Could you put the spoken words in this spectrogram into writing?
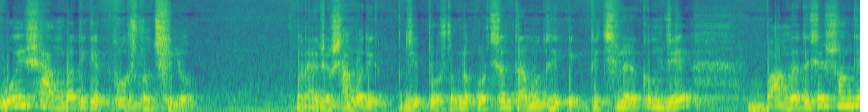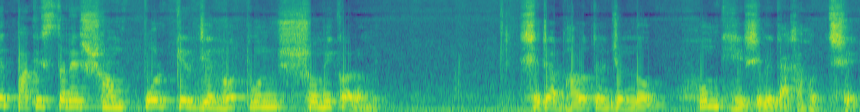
ওই সাংবাদিকের প্রশ্ন ছিল। মানে একজন সাংবাদিক যে প্রশ্নগুলো করছেন, তার মধ্যে একটি ছিল এরকম যে, বাংলাদেশের সঙ্গে পাকিস্তানের সম্পর্কের যে নতুন সমীকরণ, সেটা ভারতের জন্য হুমকি হিসেবে দেখা হচ্ছে।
